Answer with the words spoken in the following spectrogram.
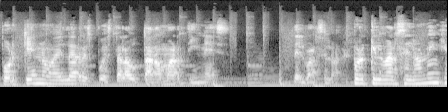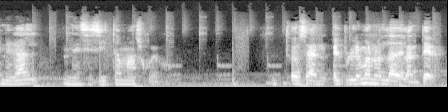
¿Por qué no es la respuesta a Lautaro Martínez del Barcelona? Porque el Barcelona en general necesita más juego. O sea, el problema no es la delantera.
